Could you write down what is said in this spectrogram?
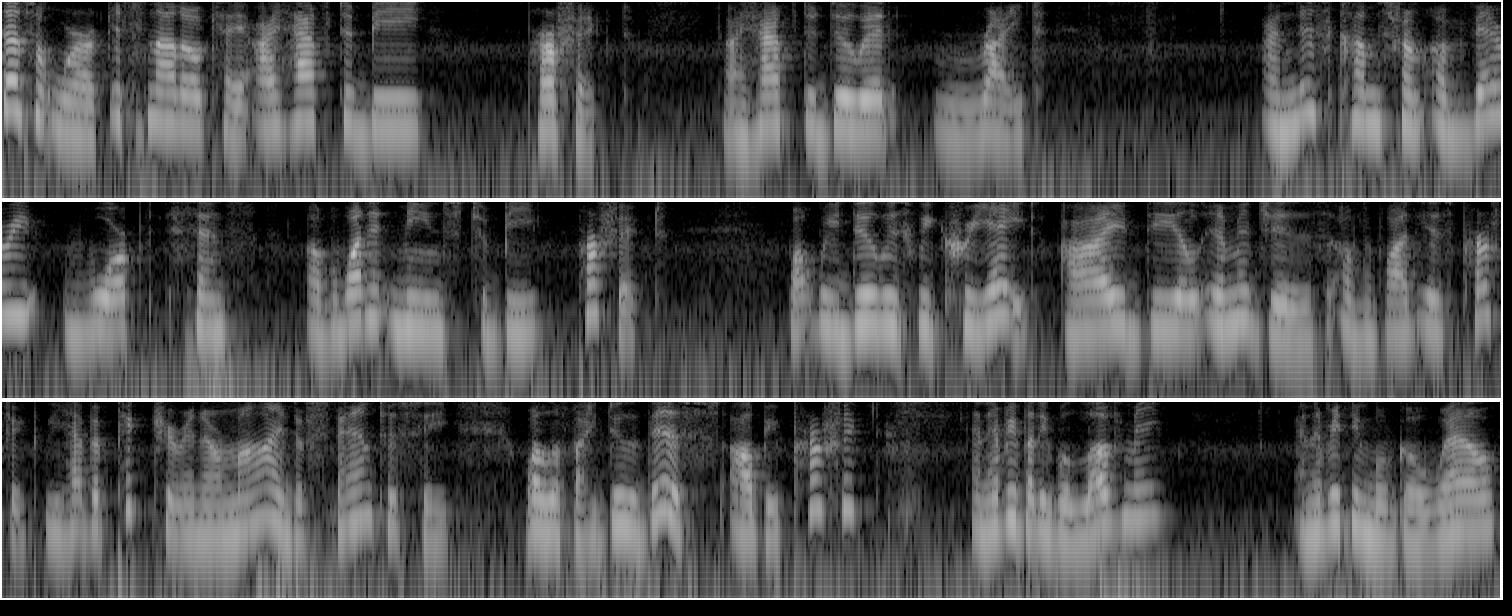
doesn't work. It's not okay. I have to be perfect. I have to do it right. And this comes from a very warped sense of what it means to be perfect. What we do is we create ideal images of what is perfect. We have a picture in our mind of fantasy. Well, if I do this, I'll be perfect and everybody will love me and everything will go well.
